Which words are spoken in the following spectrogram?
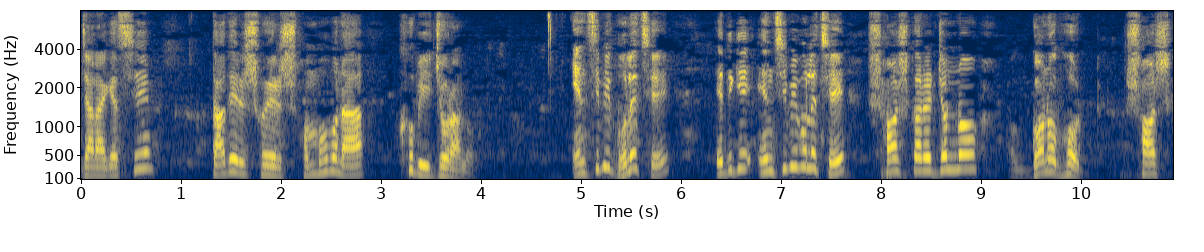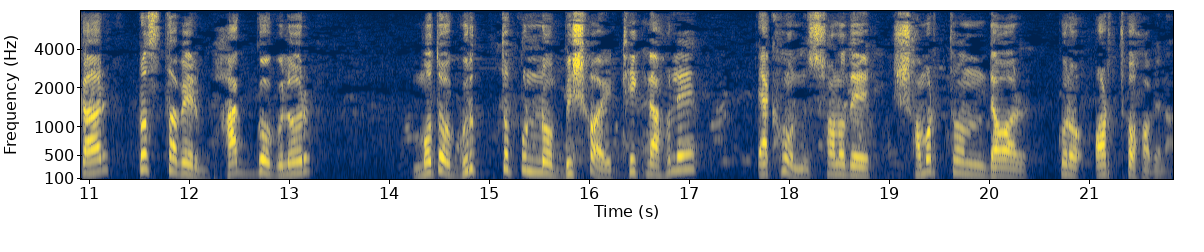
জানা গেছে, তাদের সইয়ের সম্ভাবনা খুবই জোরালো। এনসিপি বলেছে, এদিকে এনসিপি বলেছে সংস্কারের জন্য গণভোট। সংস্কার প্রস্তাবের ভাগ্যগুলোর মতো গুরুত্বপূর্ণ বিষয় ঠিক না হলে এখন সনদে সমর্থন দেওয়ার কোনো অর্থ হবে না।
